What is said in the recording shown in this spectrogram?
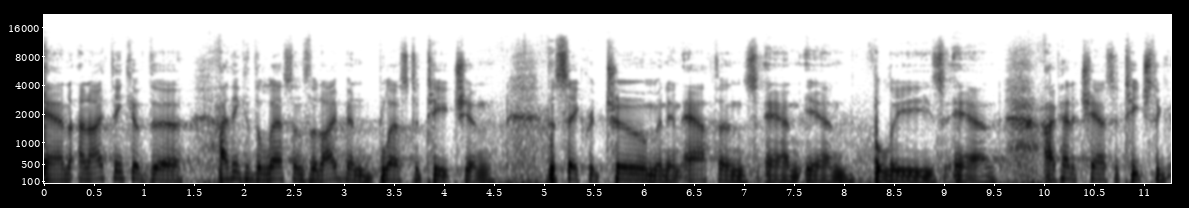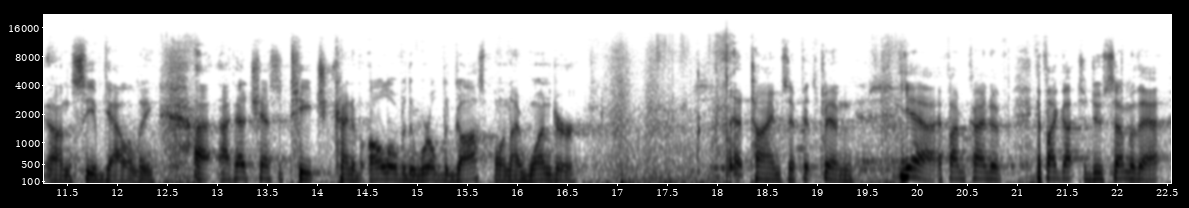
And, and I think of the, I think of the lessons that I've been blessed to teach in the Sacred Tomb and in Athens and in Belize. And I've had a chance to teach the, on the Sea of Galilee. Uh, I've had a chance to teach kind of all over the world the gospel and I wonder, at times if it's been yeah if i'm kind of if i got to do some of that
